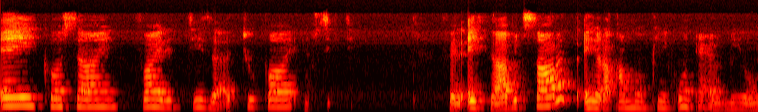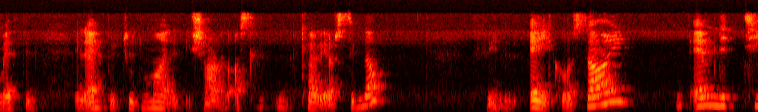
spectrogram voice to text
A cosine phi لل T زائد 2 pi F C T فال A ثابت صارت أي رقم ممكن يكون يعني يمثل ال amplitude مال الإشارة الأصل ال carrier signal في A cosine M لل T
